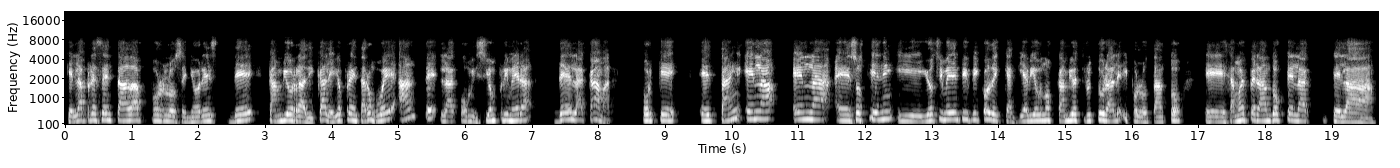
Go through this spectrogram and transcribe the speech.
que es la presentada por los señores de Cambio Radical. Ellos presentaron fue ante la comisión primera de la Cámara, porque están en la, en la, eh, sostienen, y yo sí me identifico de que aquí había unos cambios estructurales y por lo tanto eh, estamos esperando que la, que la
